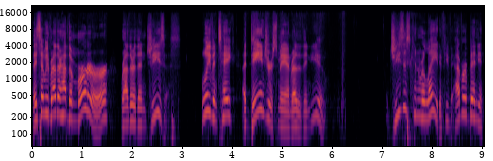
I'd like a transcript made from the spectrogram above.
They said we'd rather have the murderer rather than Jesus. We'll even take a dangerous man rather than you. Jesus can relate if you've ever been, and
